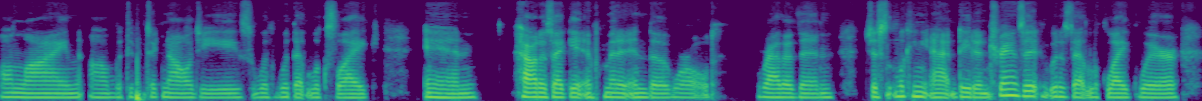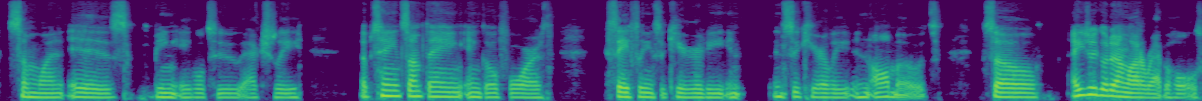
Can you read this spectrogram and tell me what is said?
online um, with different technologies, with what that looks like, and how does that get implemented in the world rather than just looking at data in transit. What does that look like where someone is being able to actually obtain something and go forth safely and security and insecurely in all modes. So I usually go down a lot of rabbit holes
